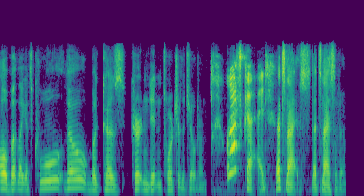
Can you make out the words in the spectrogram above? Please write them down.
Oh, but like it's cool though because Kurten didn't torture the children. Well, that's good. That's nice. That's nice of him.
